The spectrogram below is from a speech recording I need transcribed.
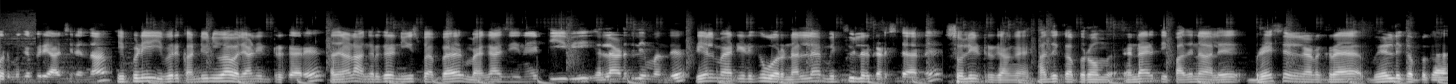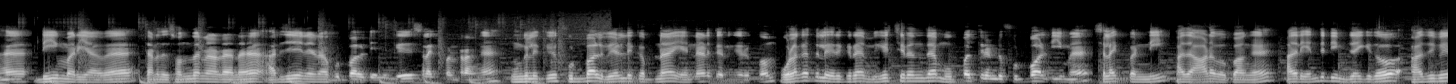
ஒரு மிகப்பெரிய ஆச்சரியம் தான். இப்படி இவர் கண்டினியூவா விளையாடிட்டு இருக்காரு. அதனால அங்க இருக்கிற நியூஸ் பேப்பர் மெகாசின் டிவி எல்லா இடத்துலயும் வந்து ரியல் மேட்ரிடுக்கு ஒரு நல்ல மிட்ஃபீல்டர் கிடைச்சிட்டாருன்னு சொல்லிட்டு இருக்காங்க. அதுக்கப்புறம் ரெண்டாயிரத்தி பதினாலு பிரேசிலில் நடக்கிற வேர்ல்டு கப்புக்காக டி மரியாவை தனது சொந்த நாடான அர்ஜென்டினா ஃபுட்பால் டீமுக்கு செலக்ட் பண்றாங்க. உங்களுக்கு ஃபுட்பால் வேர்ல்டு கப்னா என்னன்னு தெரிஞ்சிருக்கும். உலகத்தில் இருக்கிற மிகச்சிறந்த முப்பத்தி ரெண்டு ஃபுட்பால் டீமை செலக்ட் பண்ணி அதை ஆட வைப்பாங்க. அதில் எந்த டீம் ஜெயிக்குதோ அதுவே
